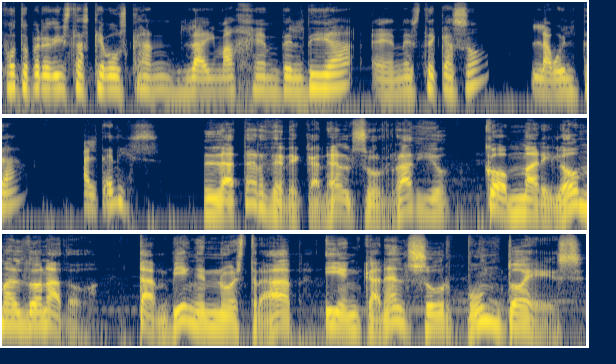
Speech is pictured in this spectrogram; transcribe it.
Fotoperiodistas que buscan la imagen del día, en este caso, la vuelta al tenis. La tarde de Canal Sur Radio con Mariló Maldonado. También en nuestra app y en canalsur.es.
